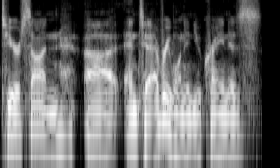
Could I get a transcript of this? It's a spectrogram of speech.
to your son uh, and to everyone in Ukraine is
